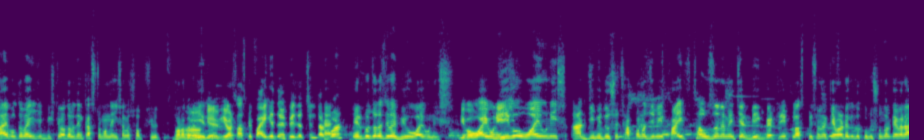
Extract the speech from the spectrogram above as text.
নাই বলতে ভাই এই যে বৃষ্টি বাদলের দিন কাস্টমার নেই ইনশাআল্লাহ সব সীমিত ধরা দামে দিয়ে ওকে ভিউয়ার্স আজকে পাইকারি দামে পেয়ে যাচ্ছেন। তারপর? হ্যাঁ, এরপর চলেছে ভাই ভিভো ওয়াই উনিশ। ভিভো ওয়াই উনিশ। ভিভো ওয়াই উনিশ আট জিবি দুশো ছাপ্পান্ন জিবি ফাইভ থাউজেন্ড এমএইচ এর বিগ ব্যাটারি প্লাস পিছনের ক্যামেরাটা কিন্তু খুবই সুন্দর ক্যামেরা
